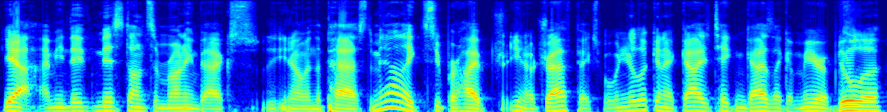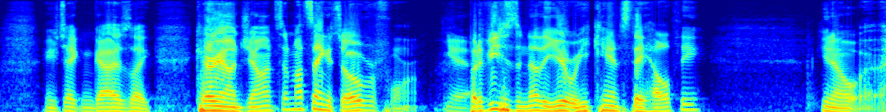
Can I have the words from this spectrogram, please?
yeah. I mean, they've missed on some running backs, you know, in the past. I mean, not like super high, you know, draft picks, but when you're looking at guys taking guys like Ameer Abdullah, and you're taking guys like on Johnson, I'm not saying it's over for him. Yeah. But if he has another year where he can't stay healthy, you know, uh,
